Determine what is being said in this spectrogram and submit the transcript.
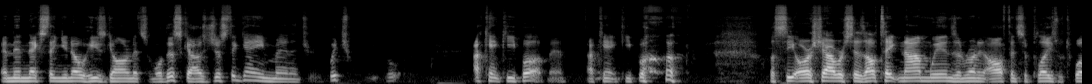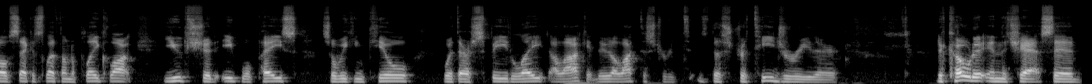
And then next thing you know, he's gone. And it's well, this guy's just a game manager, which I can't keep up, man. I can't keep up. Let's see. R Shower says, I'll take nine wins and running offensive plays with 12 seconds left on the play clock. Youth should equal pace so we can kill with our speed late. I like it, dude. I like the strat- the strategery there. Dakota in the chat said,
